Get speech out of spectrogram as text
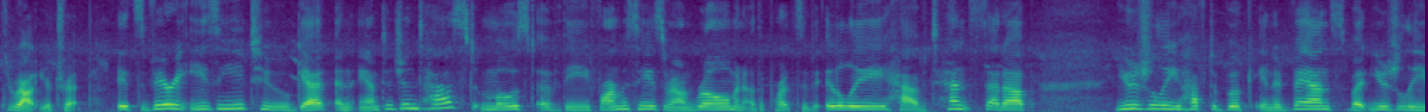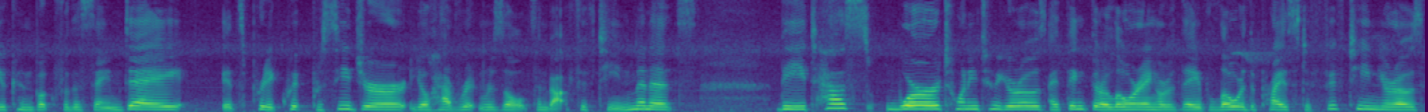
throughout your trip. It's very easy to get an antigen test. Most of the pharmacies around Rome and other parts of Italy have tents set up. Usually you have to book in advance, but usually you can book for the same day. It's pretty quick procedure. You'll have written results in about 15 minutes. The tests were 22 euros. I think they're lowering or they've lowered the price to 15 euros.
